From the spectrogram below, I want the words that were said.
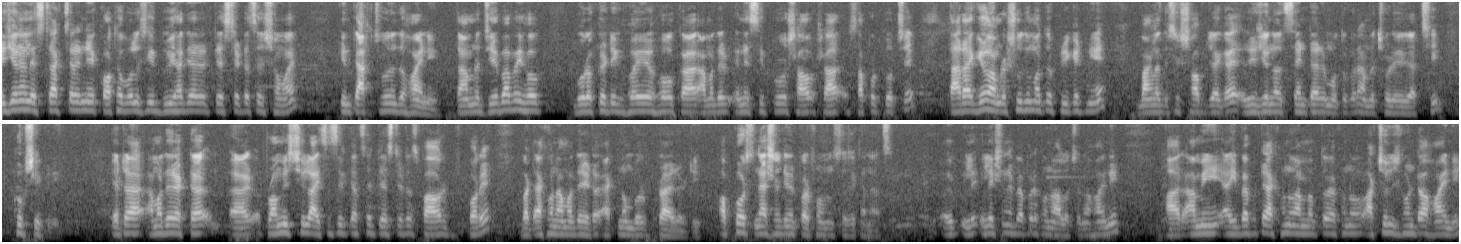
রিজিয়নাল স্ট্রাকচারে নিয়ে কথা বলেছি দুই হাজার টেস্ট স্ট্যাটাসের সময় কিন্তু আজ পর্যন্ত হয়নি। তা আমরা যেভাবেই হোক ব্যুরোক্রেটিক হয়ে হোক আর আমাদের এনএসসি পুরো সাপোর্ট করছে, তার আগেও আমরা শুধুমাত্র ক্রিকেট নিয়ে বাংলাদেশের সব জায়গায় রিজিয়নাল সেন্টারের মতো করে আমরা ছড়িয়ে যাচ্ছি খুব শীঘ্রই। এটা আমাদের একটা প্রমিস ছিল আইসিসির কাছে টেস্ট স্ট্যাটাস পাওয়ার পরে বাট এখন আমাদের এটা এক নম্বর প্রায়োরিটি অফকোর্স ন্যাশনাল টিমের পারফরমেন্স এখানে আছে। ইলেকশনের ব্যাপারে কোনো আলোচনা হয়নি। আর আমি এই ব্যাপারটা এখনও আমার তো এখনও আটচল্লিশ ঘণ্টা হয়নি।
